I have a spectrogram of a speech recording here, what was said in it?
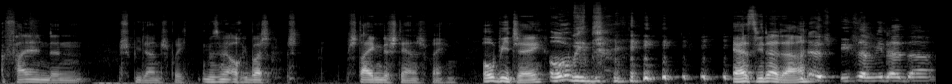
fallenden Spielern spricht, müssen wir auch über steigende Sterne sprechen. OBJ, OBJ, er ist wieder da. ist er wieder da?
